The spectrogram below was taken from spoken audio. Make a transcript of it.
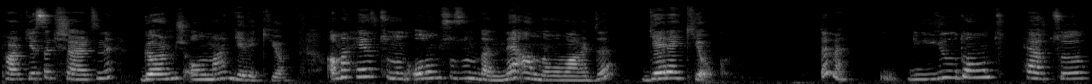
park yasak işaretini görmüş olman gerekiyor. Ama have to'nun olumsuzunda ne anlamı vardı? Gerek yok. Değil mi? You don't have to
